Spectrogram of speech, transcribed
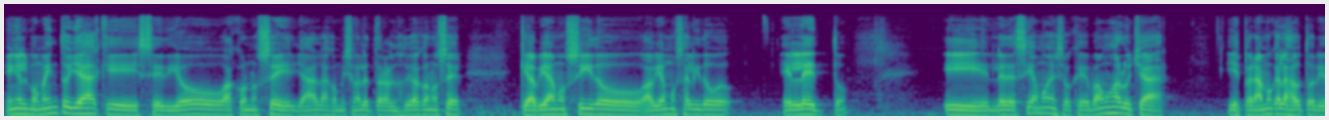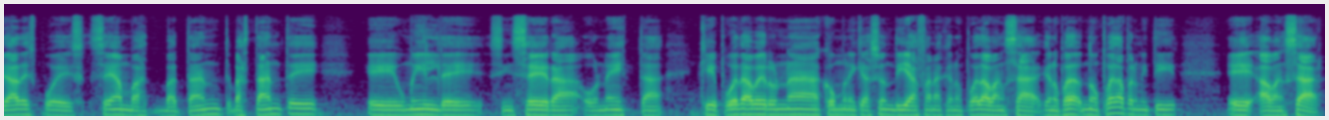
en el momento ya que se dio a conocer, ya la Comisión Electoral nos dio a conocer que habíamos sido, habíamos salido electos, y le decíamos eso, que vamos a luchar y esperamos que las autoridades pues sean bastante, bastante eh, humilde, sincera, honesta, que pueda haber una comunicación diáfana que nos pueda avanzar, que nos pueda, permitir eh, avanzar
